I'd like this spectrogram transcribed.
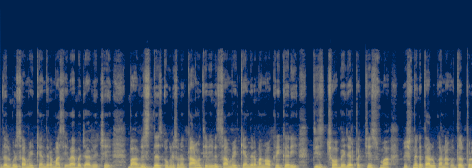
ઉદલપુર સામૂહિક કેન્દ્રમાં સેવા બજાવે છે. બાવીસ દસ ઓગણીસો ત્રાણુંથી વિવિધ સામૂહિક કેન્દ્રમાં નોકરી કરી. ત્રીસ છ બે હજાર પચીસમાં વિસનગર તાલુકાના ઉદલપુર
